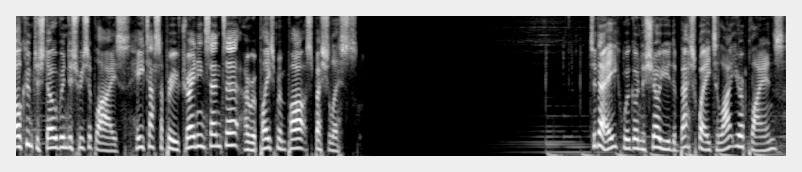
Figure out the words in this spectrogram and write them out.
Welcome to Stove Industry Supplies, HETAS approved training centre and replacement parts specialists. Today we're going to show you the best way to light your appliance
